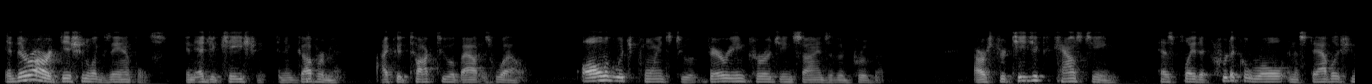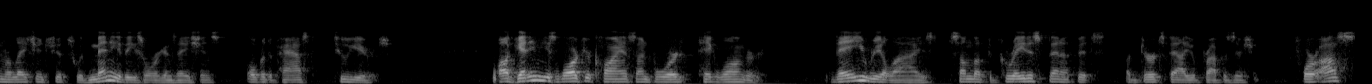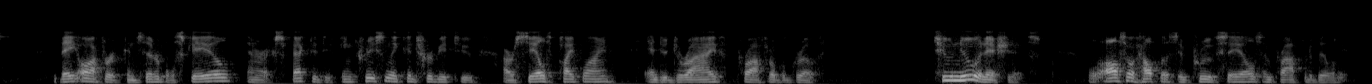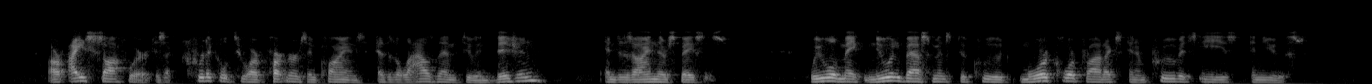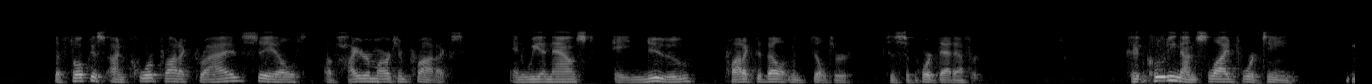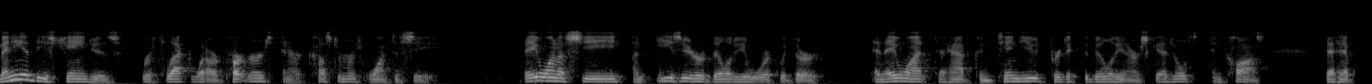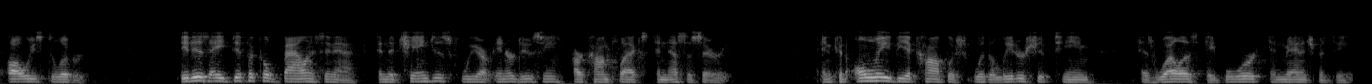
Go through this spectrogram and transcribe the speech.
And there are additional examples in education and in government I could talk to you about as well, all of which points to very encouraging signs of improvement. Our strategic accounts team has played a critical role in establishing relationships with many of these organizations over the past two years. While getting these larger clients on board take longer, they realize some of the greatest benefits of DIRTT's value proposition. For us, they offer considerable scale and are expected to increasingly contribute to our sales pipeline and to drive profitable growth. Two new initiatives will also help us improve sales and profitability. Our ICE software is critical to our partners and clients as it allows them to envision and design their spaces. We will make new investments to include more core products and improve its ease and use. The focus on core product drives sales of higher margin products, and we announced a new product development filter to support that effort. Concluding on slide 14, many of these changes reflect what our partners and our customers want to see. They wanna see an easier ability to work with DIRTT, and they want to have continued predictability in our schedules and costs that have always delivered. It is a difficult balancing act, and the changes we are introducing are complex and necessary and can only be accomplished with a leadership team as well as a board and management team.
